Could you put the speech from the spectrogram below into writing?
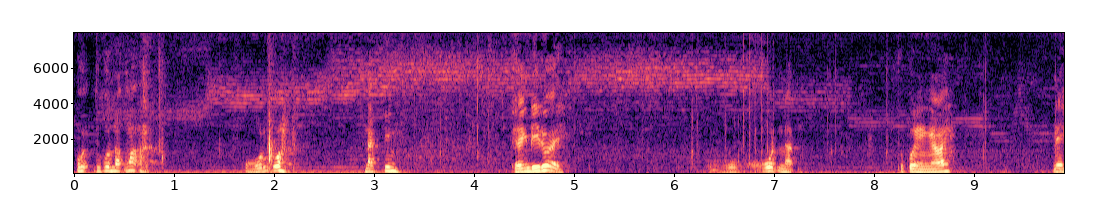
โอ้ยทุกคนหนักมาก โอ้โหทุกคน หนักจริง แทงดีด้วย โอ้โหโคตรหนัก ทุกคนเห็นไงไหมนี่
